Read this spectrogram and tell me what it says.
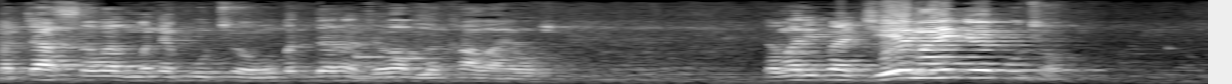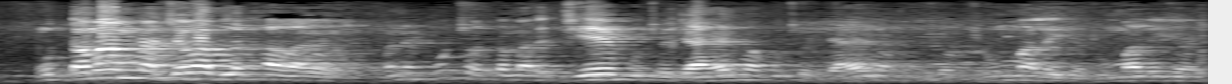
પચાસ સવાલ મને પૂછો, હું બધાના જવાબ લખાવા આવ્યો છું. તમારી પાસે જે માહિતી હોય પૂછો. હું તમામના જવાબ લખાવા આવ્યો છું. મને પૂછો, તમારે જે પૂછો, જાહેરમાં પૂછો જાહેરમાં પૂછો, રૂમમાં લઈ જાઓ, રૂમમાં લઈ જાઓ.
